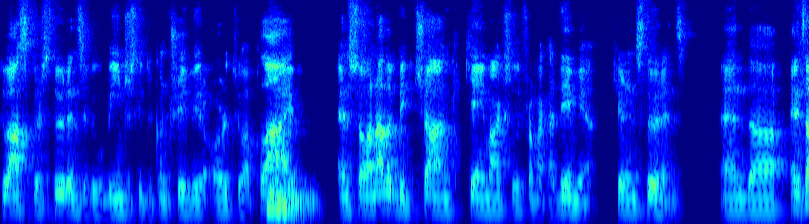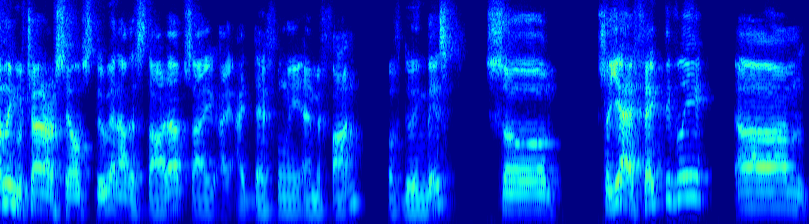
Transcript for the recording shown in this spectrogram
to ask their students if they would be interested to contribute or to apply. Mm -hmm. And so another big chunk came actually from academia, Korean students. And, uh, and something we've tried ourselves too and other startups. I, I, I, definitely am a fan of doing this. So, so yeah, effectively, um,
